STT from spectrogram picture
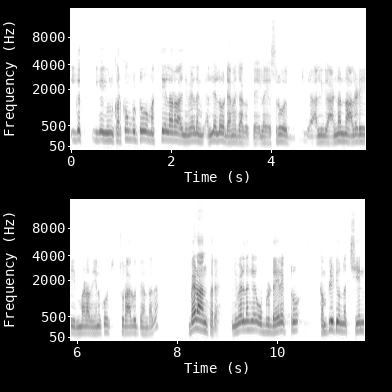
ಈಗ ಈಗ ಇವ್ನ ಕರ್ಕೊಂಡ್ಬಿಟ್ಟು ಮತ್ತೆ ಎಲ್ಲಾರು ನೀವ್ ಹೇಳ್ದಂಗೆ ಅಲ್ಲೆಲ್ಲೋ ಡ್ಯಾಮೇಜ್ ಆಗುತ್ತೆ. ಇಲ್ಲ ಹೆಸರು ಅಲ್ಲಿ ಅಣ್ಣನ ಆಲ್ರೆಡಿ ಇದ್ ಮಾಡೋದು ಏನಕ್ಕೂ ಚೂರು ಆಗುತ್ತೆ ಅಂದಾಗ ಬೇಡ ಅಂತಾರೆ. ನೀವ್ ಹೇಳ್ದಂಗೆ ಒಬ್ರು ಡೈರೆಕ್ಟ್ರು ಕಂಪ್ಲೀಟ್ ಇವನ್ನ ಚೇಂಜ್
